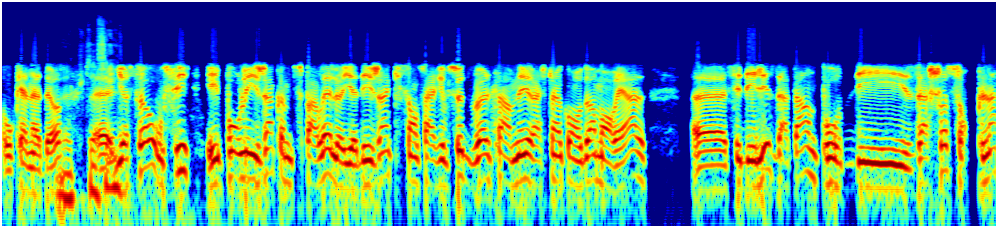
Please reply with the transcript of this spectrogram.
au Canada. Ben, euh, il y a ça aussi. Et pour les gens, comme tu parlais, il y a des gens qui sont sur la Rive-Sud, veulent s'en venir acheter un condo à Montréal. Euh, c'est des listes d'attente pour des achats sur plan.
